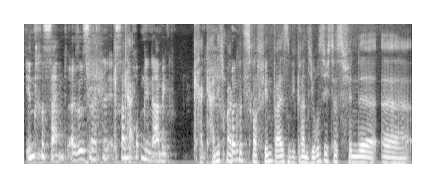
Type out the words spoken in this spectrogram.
interessant. Also es ist eine extra Gruppendynamik. Kann, kann ich mal und, kurz darauf hinweisen, wie grandios ich das finde,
